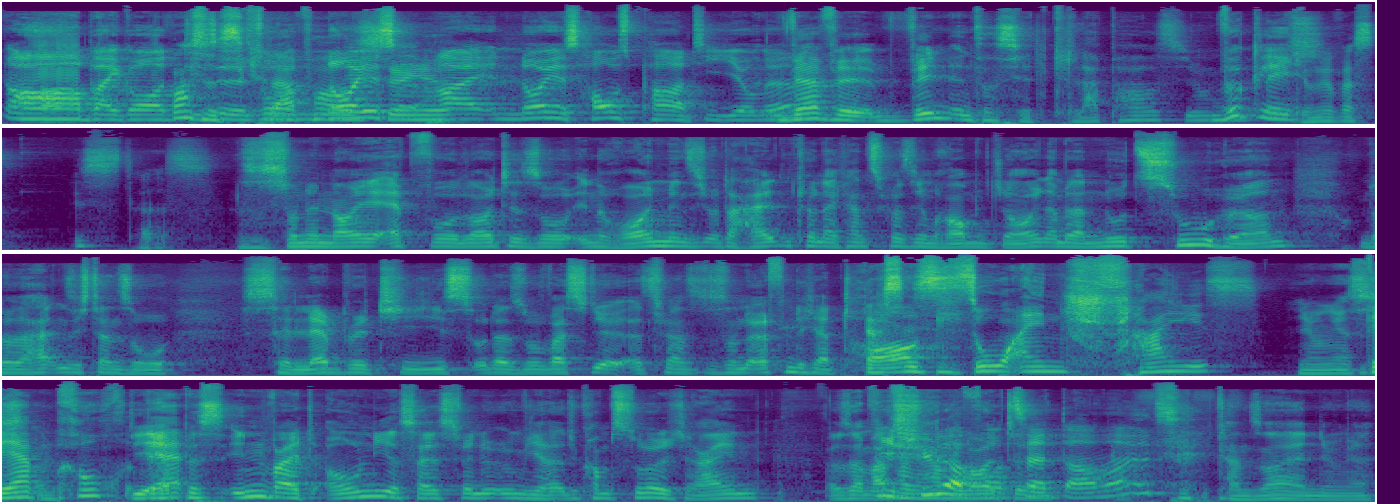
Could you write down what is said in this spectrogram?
Oh, bei Gott. Was diese, ist so ein Clubhouse, neues, Junge? ein neues Hausparty, Junge. Wer will, wen interessiert Clubhouse, Junge? Wirklich. Junge, was ist das? Das ist so eine neue App, wo Leute so in Räumen sich unterhalten können. Da kannst du quasi im Raum joinen, aber dann nur zuhören. Und da unterhalten sich dann so Celebrities oder so, weißt du, so ein öffentlicher Talk. Das ist so ein Scheiß. Junge, es Wer ist, braucht- Die wer- App ist invite only, das heißt, wenn du irgendwie, du kommst nur dadurch rein. Also am Wie Anfang Schüler-VZ Leute, damals. kann sein, Junge.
